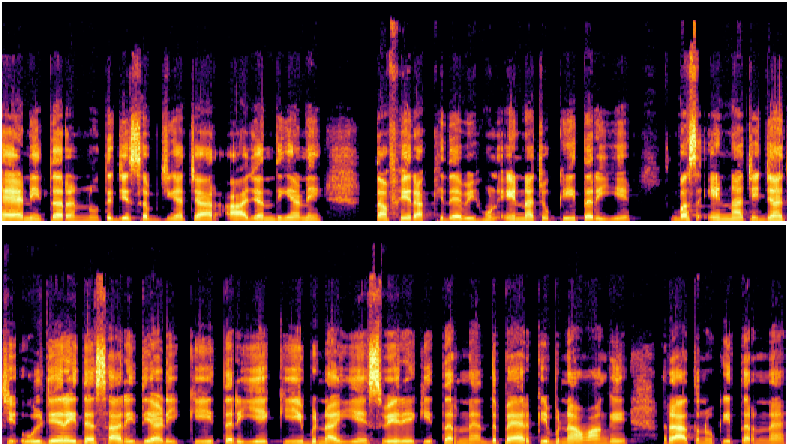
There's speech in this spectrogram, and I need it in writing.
ਹੈ ਨਹੀਂ ਧਰਨ ਨੂੰ ਤੇ ਜੇ ਸਬਜ਼ੀਆਂ ਚਾਰ ਆ ਜਾਂਦੀਆਂ ਨੇ ਤਾਂ ਫਿਰ ਆਖੀਦਾ ਵੀ ਹੁਣ ਇਹਨਾਂ ਚੋਂ ਕੀ ਧਰੀਏ? ਬਸ ਇਹਨਾਂ ਚੀਜ਼ਾਂ 'ਚ ਹੀ ਉਲਝੇ ਰਹੀਦਾ ਸਾਰੀ ਦਿਹਾੜੀ ਕੀ ਧਰੀਏ ਕੀ ਬਣਾਈਏ ਸਵੇਰੇ ਕੀ ਧਰਨਾ ਹੈ, ਦੁਪਹਿਰ ਕੀ ਬਣਾਵਾਂਗੇ ਰਾਤ ਨੂੰ ਕੀ ਧਰਨਾ ਹੈ।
